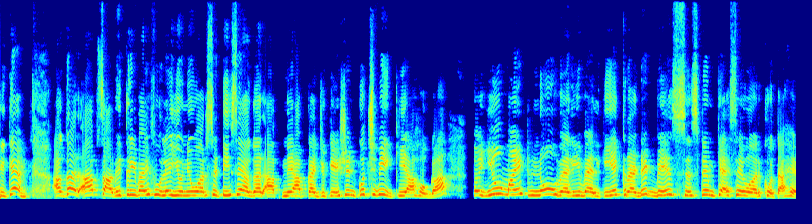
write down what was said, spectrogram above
ठीक है? अगर आप सावित्री बाई फुले यूनिवर्सिटी से अगर आपने आपका एजुकेशन कुछ भी किया होगा तो you might know very well कि ये क्रेडिट बेस्ड सिस्टम कैसे वर्क होता है।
